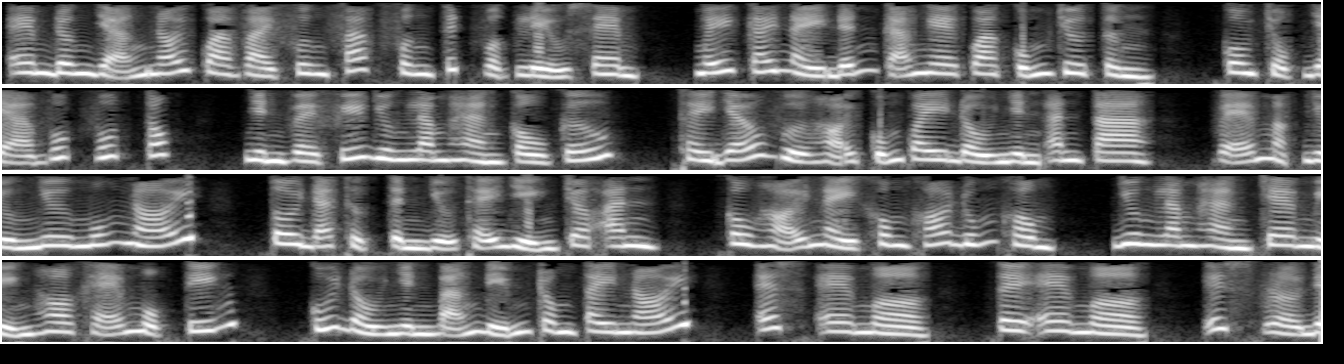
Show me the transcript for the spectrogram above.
em đơn giản nói qua vài phương pháp phân tích vật liệu xem, mấy cái này đến cả nghe qua cũng chưa từng, cô chột dạ vuốt vuốt tóc, nhìn về phía Dương Lam Hàn cầu cứu, thầy giáo vừa hỏi cũng quay đầu nhìn anh ta, vẻ mặt dường như muốn nói, tôi đã thực tình giữ thể diện cho anh, câu hỏi này không khó đúng không, Dương Lam Hàn che miệng ho khẽ một tiếng, cúi đầu nhìn bản điểm trong tay nói, SEM, TEM, XRD,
